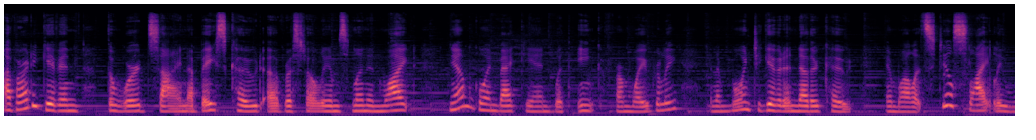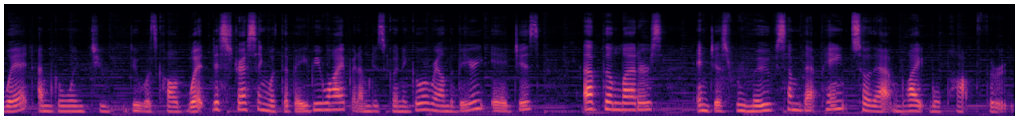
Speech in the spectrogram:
I've already given the word sign a base coat of Rust-Oleum's Linen White now I'm going back in with ink from Waverly and I'm going to give it another coat. And while it's still slightly wet, I'm going to do what's called wet distressing with the baby wipe and I'm just going to go around the very edges of the letters and just remove some of that paint so that white will pop through.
